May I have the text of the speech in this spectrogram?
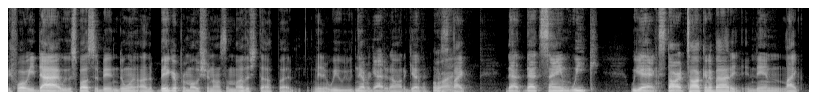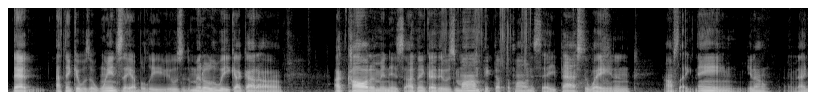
before he died, we were supposed to have been doing a bigger promotion on some other stuff, but you know, we, we never got it all together. It's Like that that same week, we had started talking about it, and then like that, I think it was a Wednesday, I believe. It was in the middle of the week. I got a, I called him, and his I think it was mom picked up the phone and said he passed away, and then I was like, dang, you know, I,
